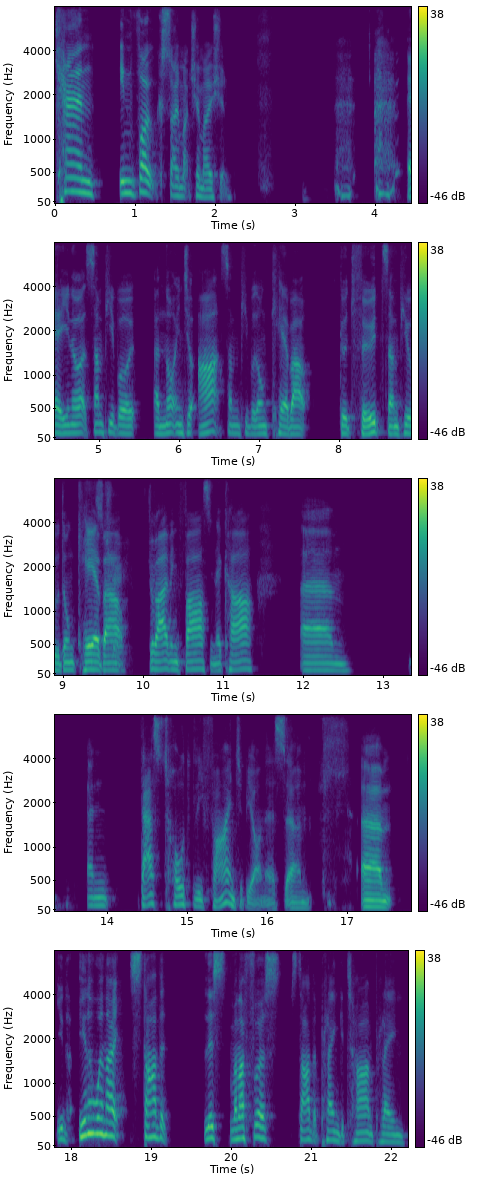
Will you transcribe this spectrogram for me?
can invoke so much emotion? Hey, you know what? Some people are not into art. Some people don't care about good food. Some people don't care That's about true. driving fast in a car um, and that's totally fine to be honest. Um, um, you know, you know when I started list when I first started playing guitar and playing,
